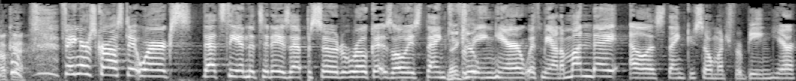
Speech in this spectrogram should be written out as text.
Okay. Fingers crossed it works. That's the end of today's episode. Rocha, as always, thank you Thank for you. being here with me on a Monday. Ellis, thank you so much for being here.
